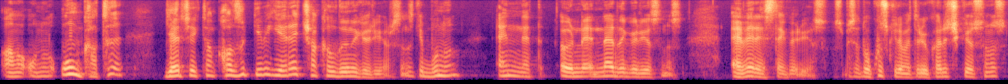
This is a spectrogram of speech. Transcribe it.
Ama onun 10 katı gerçekten kazık gibi yere çakıldığını görüyorsunuz ki bunun en net örneğini nerede görüyorsunuz? Everest'te görüyorsunuz. Mesela 9 kilometre yukarı çıkıyorsunuz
